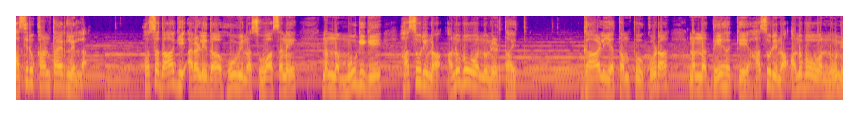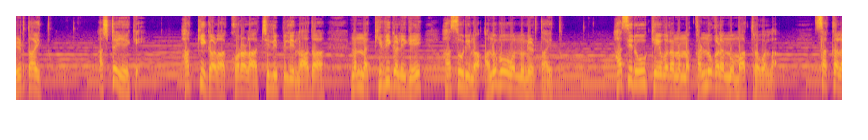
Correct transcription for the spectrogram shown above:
ಹಸಿರು ಕಾಣ್ತಾ ಇರಲಿಲ್ಲ. ಹೊಸದಾಗಿ ಅರಳಿದ ಹೂವಿನ ಸುವಾಸನೆ ನನ್ನ ಮೂಗಿಗೆ ಹಸುರಿನ ಅನುಭವವನ್ನು ನೀಡ್ತಾ ಇತ್ತು. ಗಾಳಿಯ ತಂಪು ಕೂಡ ನನ್ನ ದೇಹಕ್ಕೆ ಹಸುರಿನ ಅನುಭವವನ್ನು ನೀಡ್ತಾ ಇತ್ತು. ಅಷ್ಟೇ ಏಕೆ? ಹಕ್ಕಿಗಳ ಕೊರಳ ಚಿಲಿಪಿಲಿನಾದ ನನ್ನ ಕಿವಿಗಳಿಗೆ ಹಸುರಿನ ಅನುಭವವನ್ನು ನೀಡ್ತಾ ಇತ್ತು. ಹಸಿರು ಕೇವಲ ನನ್ನ ಕಣ್ಣುಗಳನ್ನು ಮಾತ್ರವಲ್ಲ, ಸಕಲ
